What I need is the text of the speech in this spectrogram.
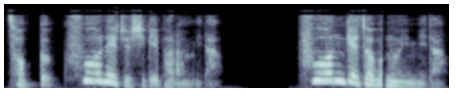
적극 후원해 주시기 바랍니다. 후원 계좌번호입니다.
